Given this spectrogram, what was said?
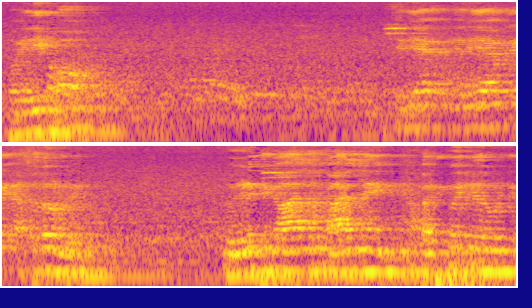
അപ്പോൾ ഇനിയിപ്പോ ചെറിയ ചെറിയ ഒരു അസുഖമുണ്ട്. വീണിട്ട് കാലിന് കാലിനെ പരിപ്പറ്റിയതുകൊണ്ട്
